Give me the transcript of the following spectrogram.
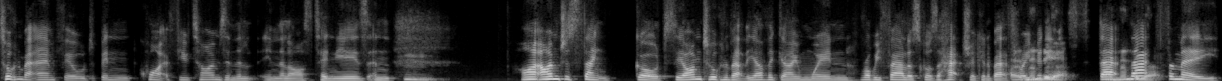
talking about Anfield, been quite a few times in the in the last ten years, and Mm. I, I'm just thank God. See, I'm talking about the other game when Robbie Fowler scores a hat trick in about three that. minutes. That remember that, that. for me,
